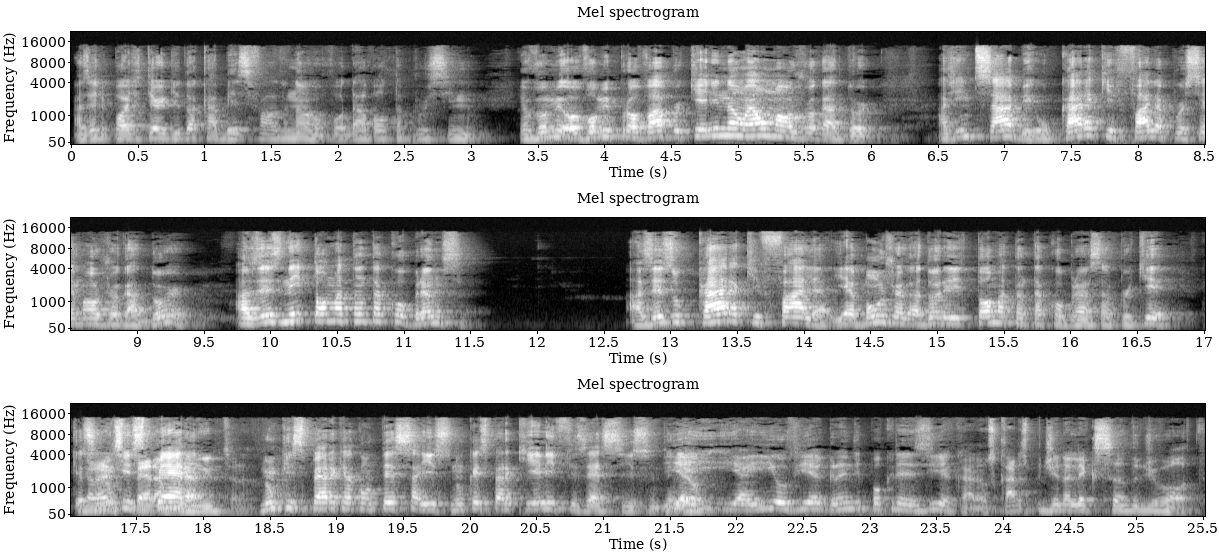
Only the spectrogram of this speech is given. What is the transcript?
mas ele pode ter erguido a cabeça e falado: Não, eu vou dar a volta por cima. Eu vou, me, eu vou me provar porque ele não é um mau jogador. A gente sabe, o cara que falha por ser mau jogador, às vezes nem toma tanta cobrança. Às vezes o cara que falha e é bom jogador, ele toma tanta cobrança. Por quê? Porque você nunca espera, espera muito, né? nunca espera que aconteça isso, nunca espera que ele fizesse isso, entendeu? E aí, e aí eu vi a grande hipocrisia, cara. Os caras pedindo Alexandre de volta.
